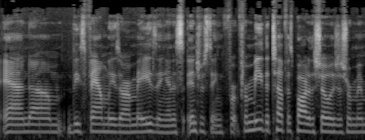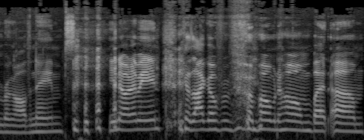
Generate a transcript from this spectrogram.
And um, these families are amazing, and it's interesting. For, for me, the toughest part of the show is just remembering all the names. you know what I mean? Because I go from, from home to home. But um,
